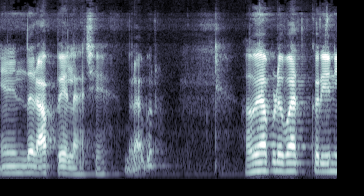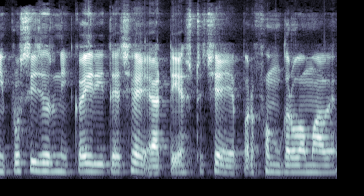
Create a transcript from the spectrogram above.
એની અંદર આપેલા છે, બરાબર? હવે આપણે વાત કરીએ એની પ્રોસિજરની કઈ રીતે છે, આ ટેસ્ટ છે એ પરફોર્મ કરવામાં આવે.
